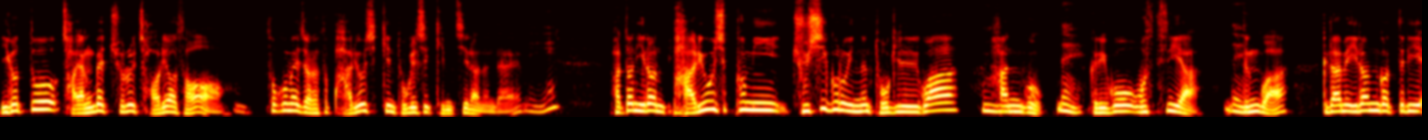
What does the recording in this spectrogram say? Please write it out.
음. 이것도 저 양배추를 절여서 음. 소금에 절여서 발효시킨 독일식 김치라는데 네. 봤더니 이런 발효식품이 주식으로 있는 독일과 음. 한국 네. 그리고 오스트리아 네. 등과 그다음에 이런 것들이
